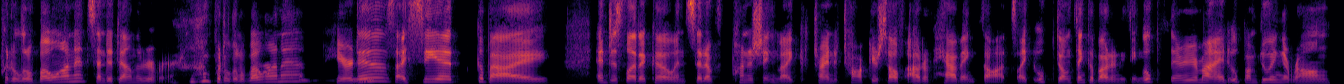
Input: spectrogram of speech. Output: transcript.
put a little bow on it, send it down the river. put a little bow on it. Here it is. I see it. Goodbye. And just let it go instead of punishing, like trying to talk yourself out of having thoughts like, oop, don't think about anything. Oop, there your mind. Oop, I'm doing it wrong.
